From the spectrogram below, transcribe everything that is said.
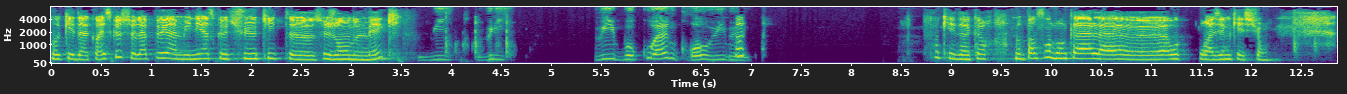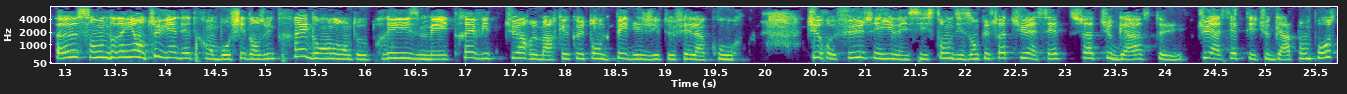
Ok, d'accord. Est-ce que cela peut amener à ce que tu quittes euh, ce genre de mec? Oui, oui. Oui, beaucoup, un gros oui même. Ok, d'accord. Nous passons donc à la euh, troisième question. Euh, Cendrillon, tu viens d'être embauché dans une très grande entreprise, mais très vite, tu as remarqué que ton PDG te fait la cour tu refuses et il insiste en disant que soit tu acceptes, soit tu gardes, tu acceptes et tu gardes ton poste,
